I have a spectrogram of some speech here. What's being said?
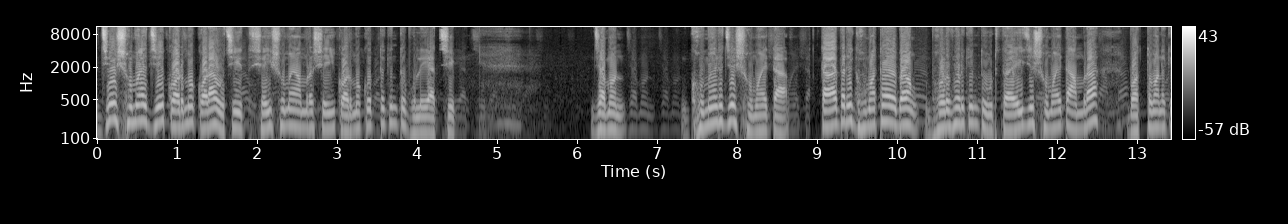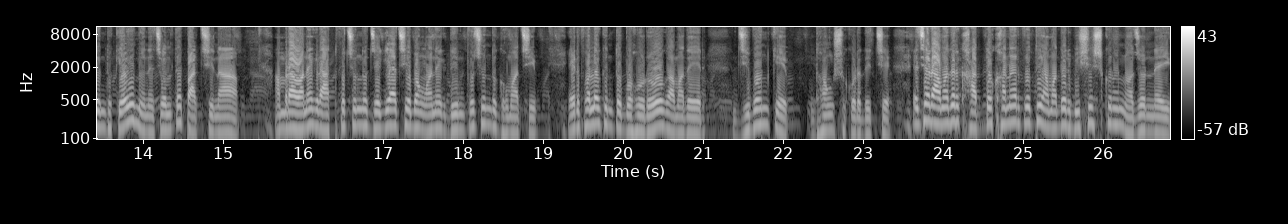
যে সময় যে কর্ম করা উচিত, সেই সময় আমরা সেই কর্ম করতে কিন্তু ভুলে যাচ্ছি। যেমন ঘুমের যে সময়টা, তাড়াতাড়ি ঘুমাতে হয় এবং ভোর ভোর কিন্তু উঠতে হয়। এই যে সময়টা আমরা বর্তমানে কিন্তু কেউ মেনে চলতে পারছি না। আমরা অনেক রাত পর্যন্ত জেগে আছি এবং অনেক দিন পর্যন্ত ঘুমাচ্ছি। এর ফলেও কিন্তু বহু রোগ আমাদের জীবনকে ধ্বংস করে দিচ্ছে। এছাড়া আমাদের খাদ্য খানার প্রতি আমাদের বিশেষ কোনো নজর নেই,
